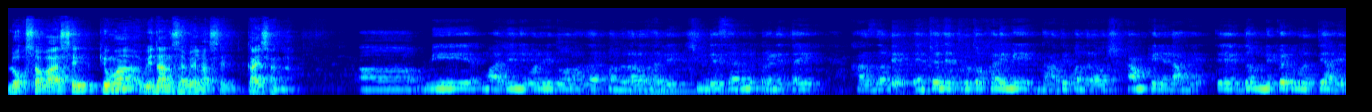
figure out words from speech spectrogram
लोकसभा असेल किंवा विधानसभेला असेल काय सांगा? अं, मी माझी निवड ही दोन हजार पंधराला झाली. शिंदे साहेब आणि प्रणिताई खासदार यांच्या नेतृत्वाखाली मी दहा ते पंधरा वर्ष काम केलेलं आहे. ते एकदम निकटवृत्ती आहेत.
